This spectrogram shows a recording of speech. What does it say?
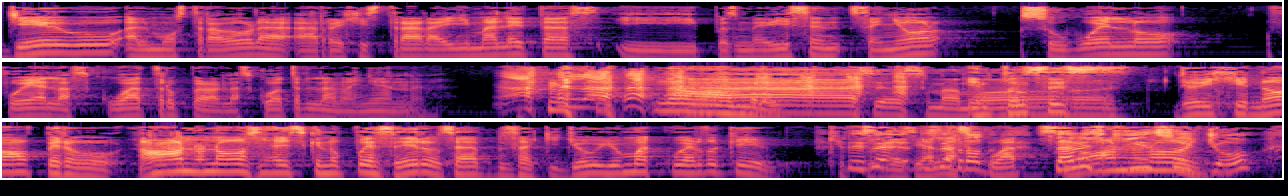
llego al mostrador a, a registrar ahí maletas y pues me dicen, señor, su vuelo fue a las 4, pero a las 4 de la mañana. no, hombre. Ah, seas mamón. Entonces yo dije, no, pero no, no, no, o sea, es que no puede ser. O sea, pues aquí yo, yo me acuerdo que, que pues, Dice- decía a dice las Rod, 4. ¿Sabes No, quién no. soy yo?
